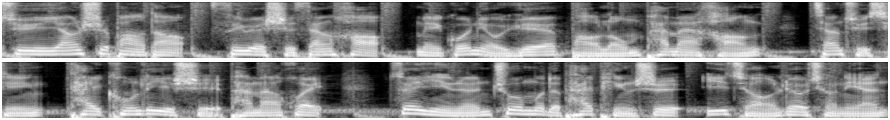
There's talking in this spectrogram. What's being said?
据央视报道四月十三号美国纽约宝龙拍卖行将举行太空历史拍卖会最引人注目的拍品是一九六九年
